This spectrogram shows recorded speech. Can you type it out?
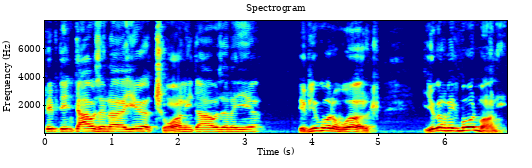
15000 a year 20000 a year if you go to work, you're going to make more money.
